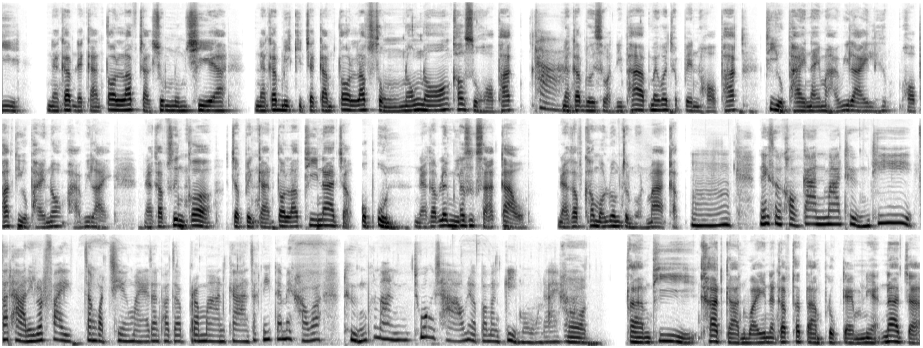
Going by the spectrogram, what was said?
นะครับในการต้อนรับจากชมรมเชียร์นะครับมีกิจกรรมต้อนรับส่งน้องๆ เข้าสู่หอพักค่ะนะครับโดยสวัสดิภาพไม่ว่าจะเป็นหอพักที่อยู่ภายในมหาวิทยาลัย หรือหอพักที่อยู่ภายนอกมหาวิทยาลัยนะครับ ซึ่งก็จะเป็นการต้อนรับที่น่าจะอบอุ่นนะครับและมีนักศึกษาเก่า นะครับเข้ามาร่วมจำนวนมากครับอืมในส่วนของการมาถึงที่สถานีรถไฟจังหวัดเชียงใหม่อาจารย์พอจะประมาณการสักนิดได้ไหมคะว่า ถึงประมาณช่วงเช้าเนี่ยประมาณกี่โมงได้ก็คะ?ตามที่คาดการณ์ไว้นะครับ ถ้าตามโปรแกรมเนี่ยน่าจะ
